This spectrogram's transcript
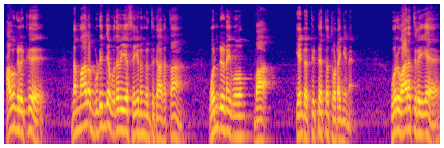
அவங்களுக்கு நம்மால் முடிஞ்ச உதவியை செய்யணுங்கிறதுக்காகத்தான் ஒன்றிணைவோம் வா என்ற திட்டத்தை தொடங்கினேன். ஒரு வாரத்திலேயே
